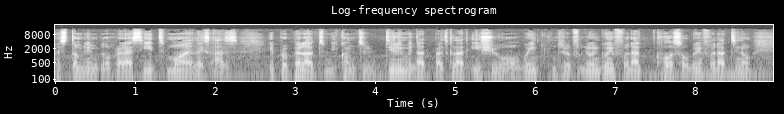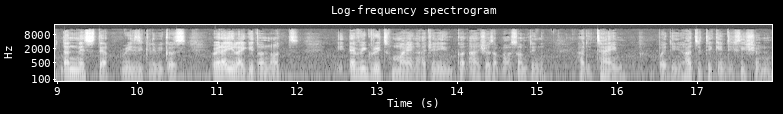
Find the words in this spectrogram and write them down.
a stumbling block, rather see it more or less as a propeller to become to dealing with that particular issue or going going for that course or going for that you know that next step basically because whether you like it or not, every great mind actually got anxious about something at the time but they had to take a decision.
